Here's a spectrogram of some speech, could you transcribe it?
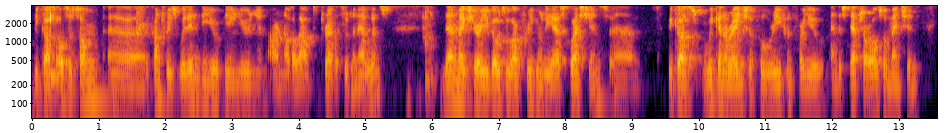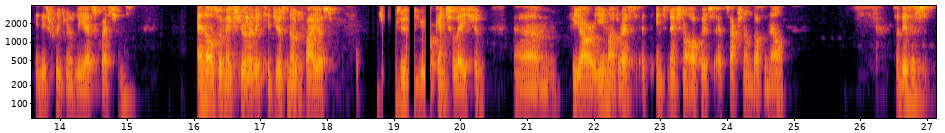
because also some uh, countries within the European Union are not allowed to travel to the Netherlands, then make sure you go to our frequently asked questions um, because we can arrange a full refund for you and the steps are also mentioned in these frequently asked questions. And also make sure that you just notify us due to your cancellation um, via our email address at international office at saxion.nl. So this is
